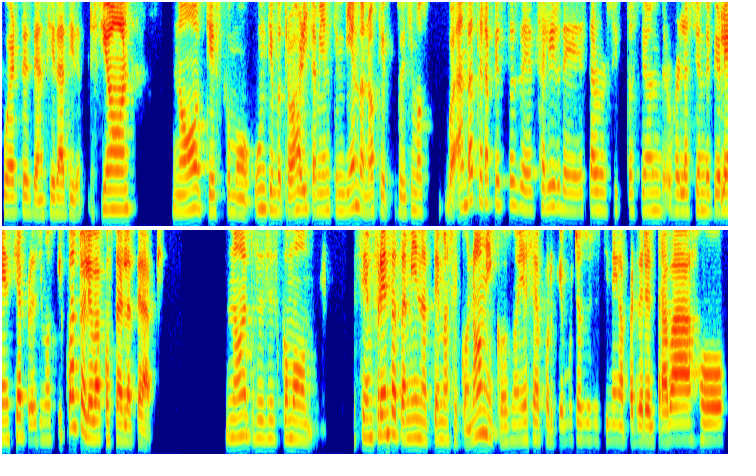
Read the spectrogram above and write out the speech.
fuertes de ansiedad y depresión, ¿no? Que es como un tiempo de trabajar y también entendiendo, ¿no? Que pues, decimos, anda a terapia después de salir de esta situación de relación de violencia, pero decimos, ¿y cuánto le va a costar la terapia? ¿No? Entonces es como, se enfrenta también a temas económicos, ¿no? Ya sea porque muchas veces tienden a perder el trabajo,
